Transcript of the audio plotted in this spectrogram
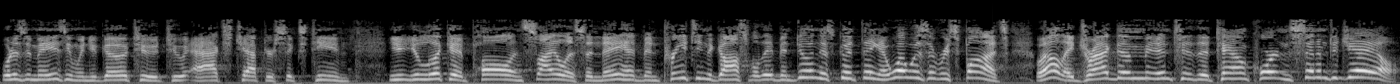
What is amazing when you go to, to Acts chapter 16, you, you look at Paul and Silas and they had been preaching the gospel. They'd been doing this good thing. And what was the response? Well, they dragged them into the town court and sent them to jail.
